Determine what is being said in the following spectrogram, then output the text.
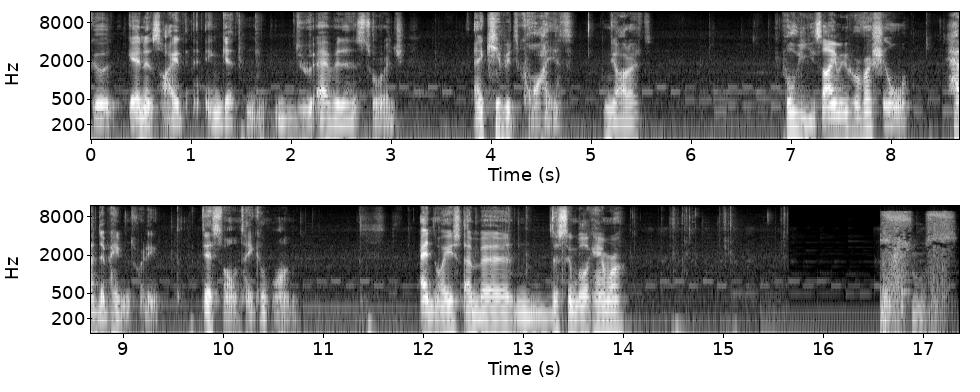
Good. Get inside and get do evidence storage, and keep it quiet. Got it. Please, I'm a professional. Have the payment ready. This won't take long. Anyways, um, uh, disable the camera. Sus.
